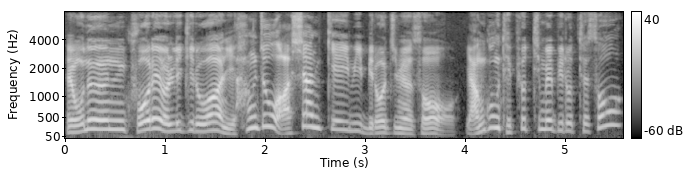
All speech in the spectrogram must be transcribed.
네, 오는 9월에 열리기로 한 이 항저우 아시안 게임이 미뤄지면서 양궁 대표팀을 비롯해서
